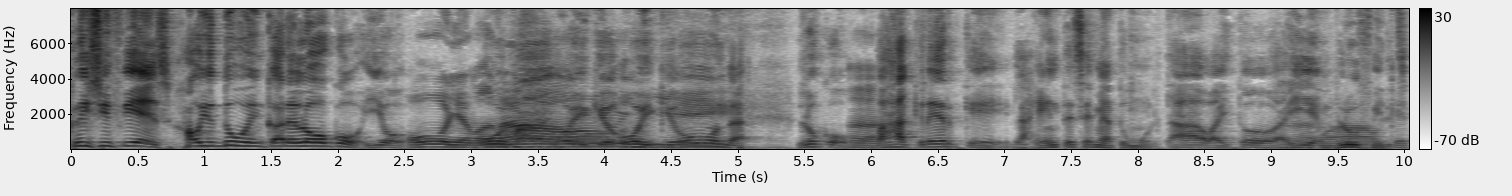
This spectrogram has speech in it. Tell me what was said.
Chrissy Fies, how you doing, care loco? Y yo, Oye, "Uy, maná, man, oye, qué, oye, qué oye. onda. Loco, Ah. vas a creer que la gente se me atumultaba y todo ahí Ah, en wow, Bluefields.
